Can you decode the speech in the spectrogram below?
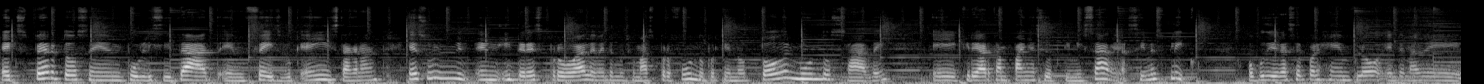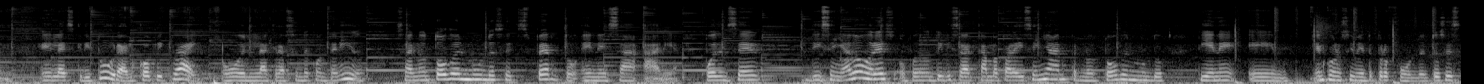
expertos en publicidad en Facebook e Instagram es un, interés probablemente mucho más profundo porque no todo el mundo sabe eh, crear campañas y optimizarlas, ¿sí me explico? O pudiera ser, por ejemplo, el tema de la escritura, el copyright o en la creación de contenido. O sea, no todo el mundo es experto en esa área. Pueden ser diseñadores o pueden utilizar Canva para diseñar, pero no todo el mundo tiene eh, el conocimiento profundo. Entonces,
